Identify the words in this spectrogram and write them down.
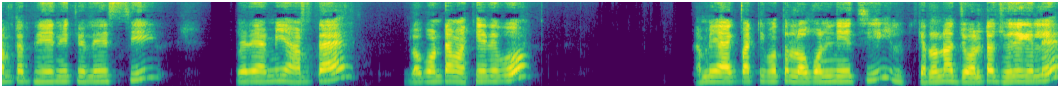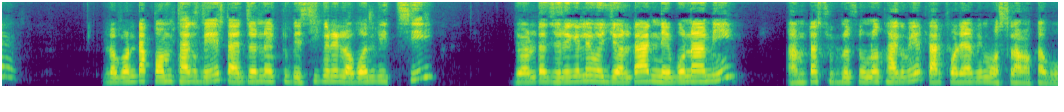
আমটা ধুয়ে নিয়ে চলে এসেছি। এবারে আমি আমটায় লবণটা মাখিয়ে দেব। আমি এক বাটি মতো লবণ নিয়েছি, কেননা জলটা ঝরে গেলে লবণটা কম থাকবে, তার জন্য একটু বেশি করে লবণ দিচ্ছি। জলটা ঝরে গেলে ওই জলটা আর নেব না আমি, আমটা শুকনো শুকনো থাকবে, তারপরে আমি মশলা মাখাবো।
